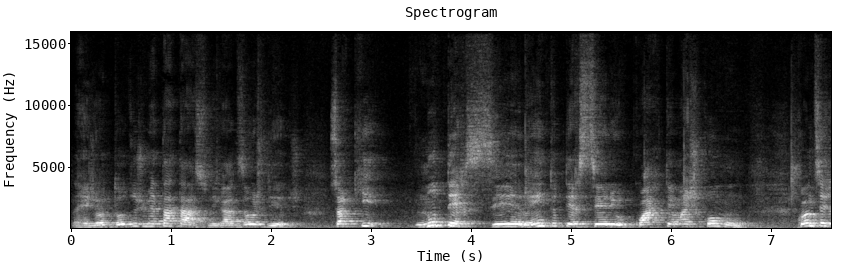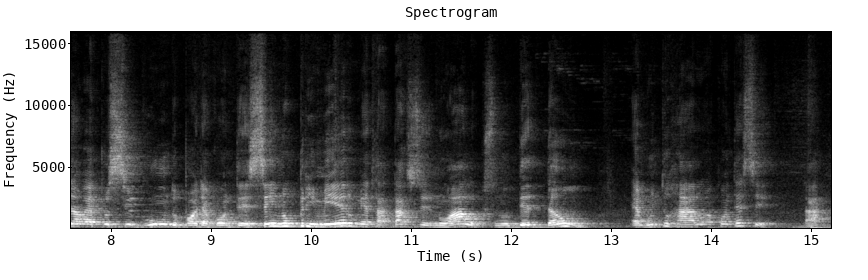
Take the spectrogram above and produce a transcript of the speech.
Na região de todos os metatarsos, ligados aos dedos. Só que no terceiro, entre o terceiro e o quarto é mais comum. Quando você já vai para o segundo, pode acontecer, e no primeiro metatarso, ou seja, no hálux, no dedão, é muito raro acontecer, tá?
